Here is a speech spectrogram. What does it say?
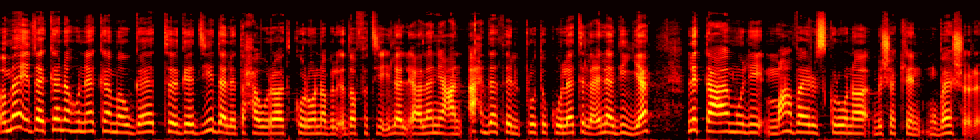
وما إذا كان هناك موجات جديدة لتحورات كورونا بالإضافة إلى الإعلان عن أحدث البروتوكولات العلاجية للتعامل مع فيروس كورونا بشكل مباشر.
